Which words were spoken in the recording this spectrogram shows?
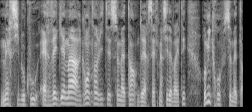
Merci beaucoup. Hervé Guémard, grand invité ce matin de RCF. Merci d'avoir été au micro ce matin.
